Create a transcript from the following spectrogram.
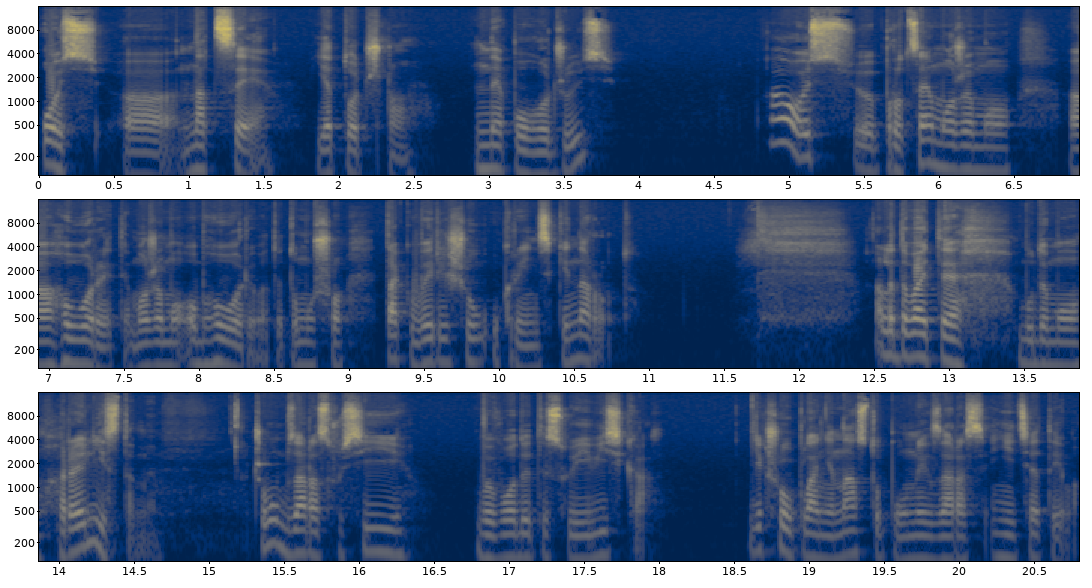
ось е, на це я точно не погоджуюсь, а ось е, про це можемо е, говорити, можемо обговорювати, тому що так вирішив український народ. Але давайте будемо реалістами. Чому б зараз Росії виводити свої війська, якщо у плані наступу у них зараз ініціатива?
